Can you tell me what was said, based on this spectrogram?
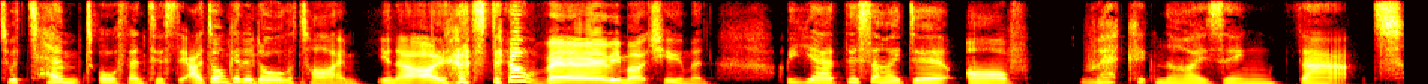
to attempt authenticity. I don't get it all the time. You know, I'm still very much human. But yeah, this idea of recognizing that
